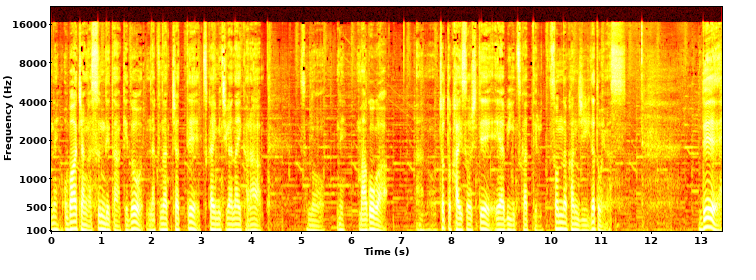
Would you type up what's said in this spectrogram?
うねおばあちゃんが住んでたけど亡くなっちゃって使い道がないからそのね孫があのちょっと改装してエアビーに使ってるそんな感じだと思います。で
